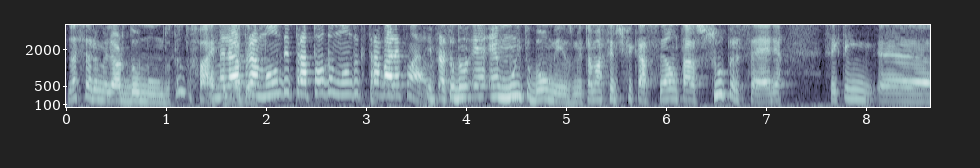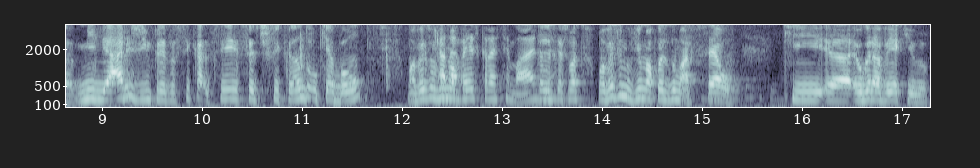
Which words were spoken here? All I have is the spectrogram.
Não é ser o melhor do mundo, tanto faz. É você melhor para o mundo e para todo mundo que trabalha com ela. E pra todo mundo, é, é muito bom mesmo. Então é uma certificação, tá? Super séria. Sei que tem é, milhares de empresas se, se certificando, o que é bom. Uma vez eu vi Cada uma, vez cresce mais. cada né? vez cresce mais. Uma vez eu vi uma coisa do Marcel que é, eu gravei aquilo.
